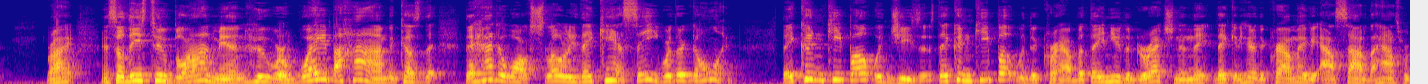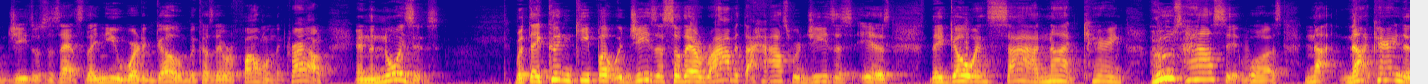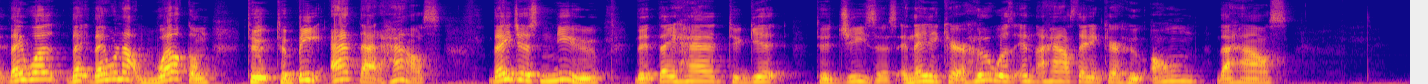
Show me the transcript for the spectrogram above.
right? And so these two blind men who were way behind because they, they had to walk slowly, they can't see where they're going. They couldn't keep up with Jesus. They couldn't keep up with the crowd, but they knew the direction and they, they could hear the crowd maybe outside of the house where Jesus is at. So they knew where to go because they were following the crowd and the noises. But they couldn't keep up with Jesus, so they arrive at the house where Jesus is. They go inside, not caring whose house it was, not not caring that they was they, they were not welcome to, to be at that house. They just knew that they had to get to Jesus. And they didn't care who was in the house, they didn't care who owned the house.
